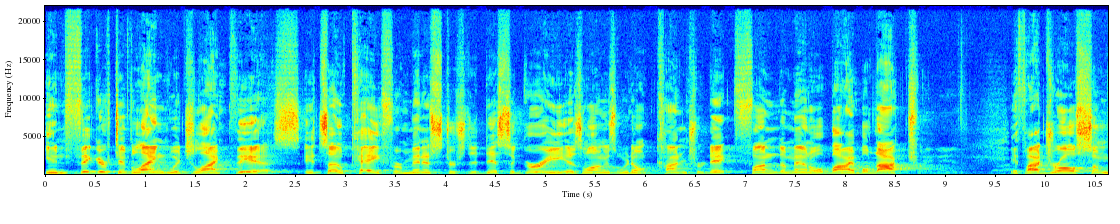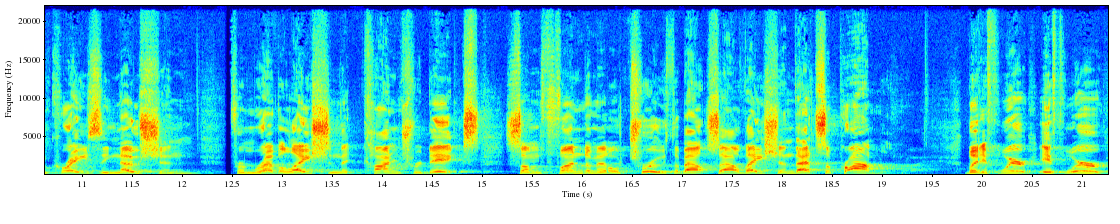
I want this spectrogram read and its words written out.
in figurative language like this, it's okay for ministers to disagree as long as we don't contradict fundamental Bible doctrine. If I draw some crazy notion from Revelation that contradicts some fundamental truth about salvation, that's a problem. But if we're, if we're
